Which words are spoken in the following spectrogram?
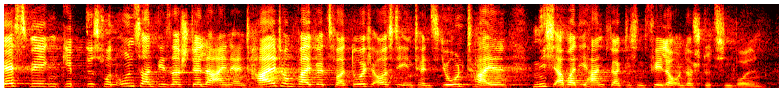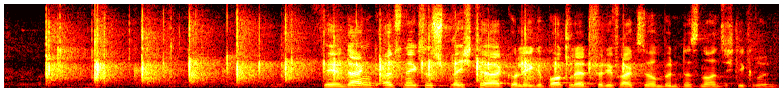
Deswegen gibt es von uns an dieser Stelle eine Enthaltung, weil wir zwar durchaus die Intention teilen, nicht aber die handwerklichen Fehler unterstützen wollen. Vielen Dank. Als nächstes spricht Herr Kollege Bocklet für die Fraktion BÜNDNIS 90 die GRÜNEN.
